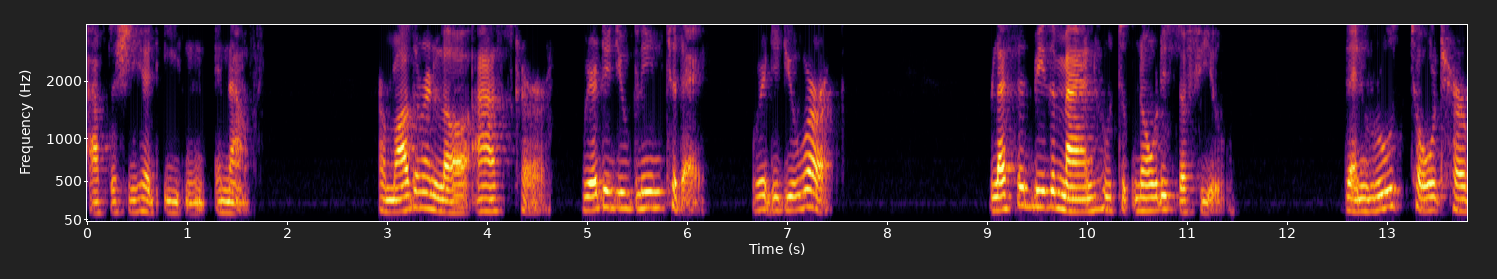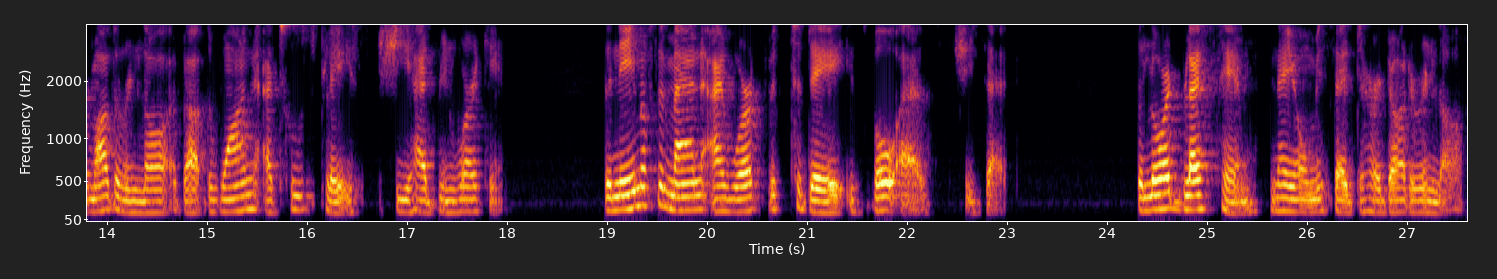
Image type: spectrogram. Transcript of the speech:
after she had eaten enough. Her mother in law asked her, Where did you glean today? Where did you work? Blessed be the man who took notice of you. Then Ruth told her mother in law about the one at whose place she had been working. The name of the man I worked with today is Boaz, she said. The Lord bless him, Naomi said to her daughter in law.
